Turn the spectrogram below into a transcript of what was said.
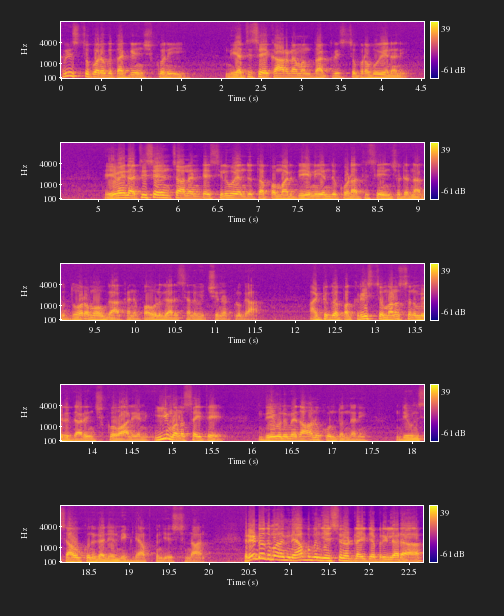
క్రీస్తు కొరకు తగ్గించుకొని నీ అతిశయ కారణమంతా క్రీస్తు ప్రభువేనని ఏమైనా అతిశయించాలంటే సిలువ ఎందు తప్ప మరి దేని ఎందు కూడా అతిశయించుట నాకు దూరమవుగాకని పౌలు గారు సెలవిచ్చినట్లుగా. అటు గొప్ప క్రీస్తు మనస్సును మీరు ధరించుకోవాలి అని ఈ మనస్సు అయితే దేవుని మీద ఆనుకుంటుందని దేవుని సేవకునిగా నేను మీకు జ్ఞాపకం చేస్తున్నాను. రెండోది మనం జ్ఞాపకం చేసినట్లయితే ప్రియులరా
